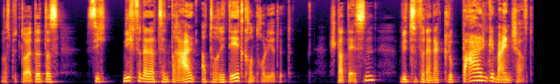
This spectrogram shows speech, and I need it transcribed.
was bedeutet, dass sich nicht von einer zentralen Autorität kontrolliert wird. Stattdessen wird sie von einer globalen Gemeinschaft,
